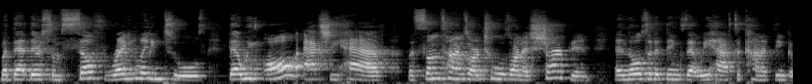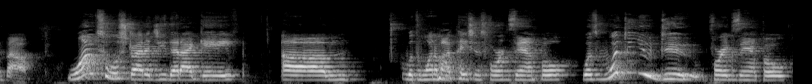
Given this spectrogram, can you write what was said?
but that there's some self-regulating tools that we all actually have, but sometimes our tools aren't as sharpened. And those are the things that we have to kind of think about. One tool strategy that I gave, um, with one of my patients, for example, was what do you do, for example,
